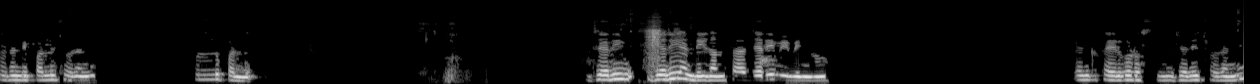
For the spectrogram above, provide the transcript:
చూడండి పళ్ళు చూడండి. ఫుల్ పళ్ళు. జరీ జరీ అండి ఇదంతా జరీ వివింగ్. వెనక సైడ్ కూడా వస్తుంది. జరీ చూడండి.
